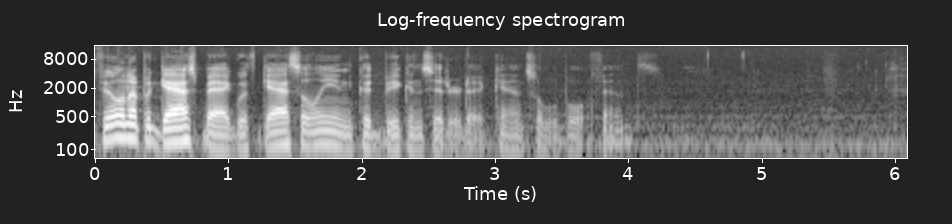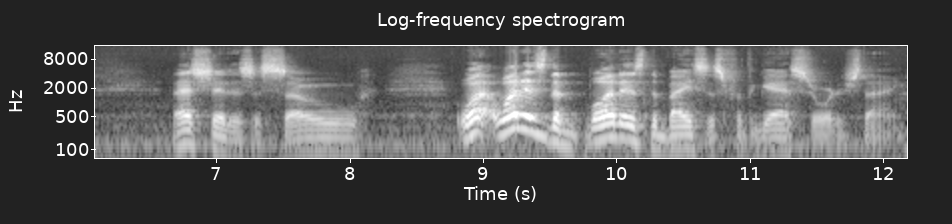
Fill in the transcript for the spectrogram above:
filling up a gas bag with gasoline could be considered a cancelable offense. That shit is just so. What what is the what is the basis for the gas shortage thing?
